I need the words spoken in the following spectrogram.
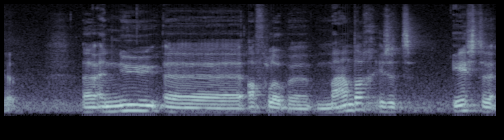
ja. Uh, en nu, uh, afgelopen maandag, is het eerste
